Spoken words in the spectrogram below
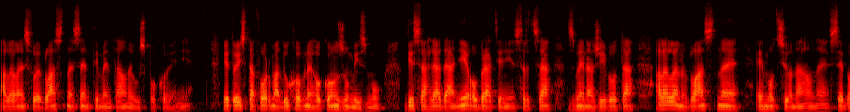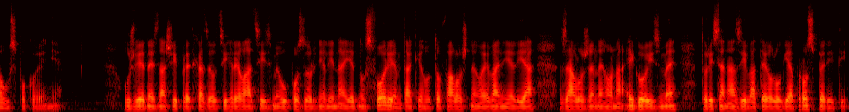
ale len svoje vlastné sentimentálne uspokojenie. Je to istá forma duchovného konzumizmu, kde sa hľadá nie obratenie srdca, zmena života, ale len vlastné emocionálne sebauspokojenie. Už v jednej z našich predchádzajúcich relácií sme upozornili na jednu z fóriem takéhoto falošného evanielia, založeného na egoizme, ktorý sa nazýva teológia prosperity.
